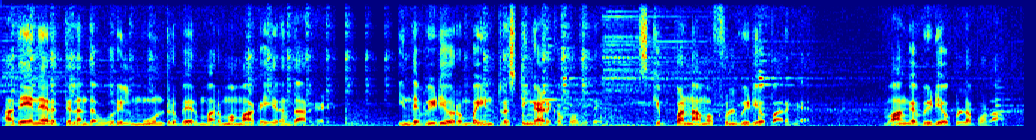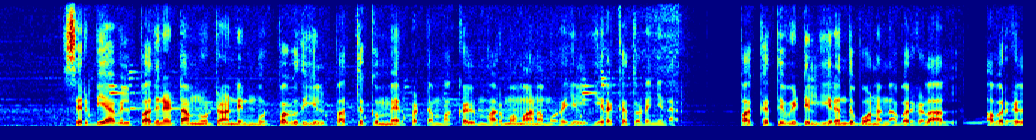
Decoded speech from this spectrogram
அதே நேரத்தில் அந்த ஊரில் மூன்று பேர் மர்மமாக இறந்தார்கள். இந்த வீடியோ ரொம்ப இன்ட்ரெஸ்டிங்காக இருக்க போகுது. ஸ்கிப் பண்ணாம ஃபுல் வீடியோ பாருங்க. வாங்க வீடியோக்குள்ள போகலாம் செர்பியாவில் பதினெட்டாம் நூற்றாண்டின் முற்பகுதியில் பத்துக்கும் மேற்பட்ட மக்கள் மர்மமான முறையில் இறக்கத் தொடங்கினர். பக்கத்து வீட்டில் இறந்து போன நபர்களால் அவர்கள்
